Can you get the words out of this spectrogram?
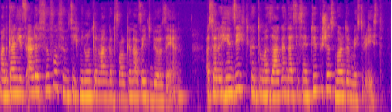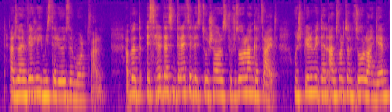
Man kann jetzt alle 55 Minuten langen Folgen auf HBO sehen. Aus einer Hinsicht könnte man sagen, dass es ein typisches Murder Mystery ist, also ein wirklich mysteriöser Mordfall. Aber es hält das Interesse des Zuschauers für so lange Zeit und spielt mit den Antworten so lange,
